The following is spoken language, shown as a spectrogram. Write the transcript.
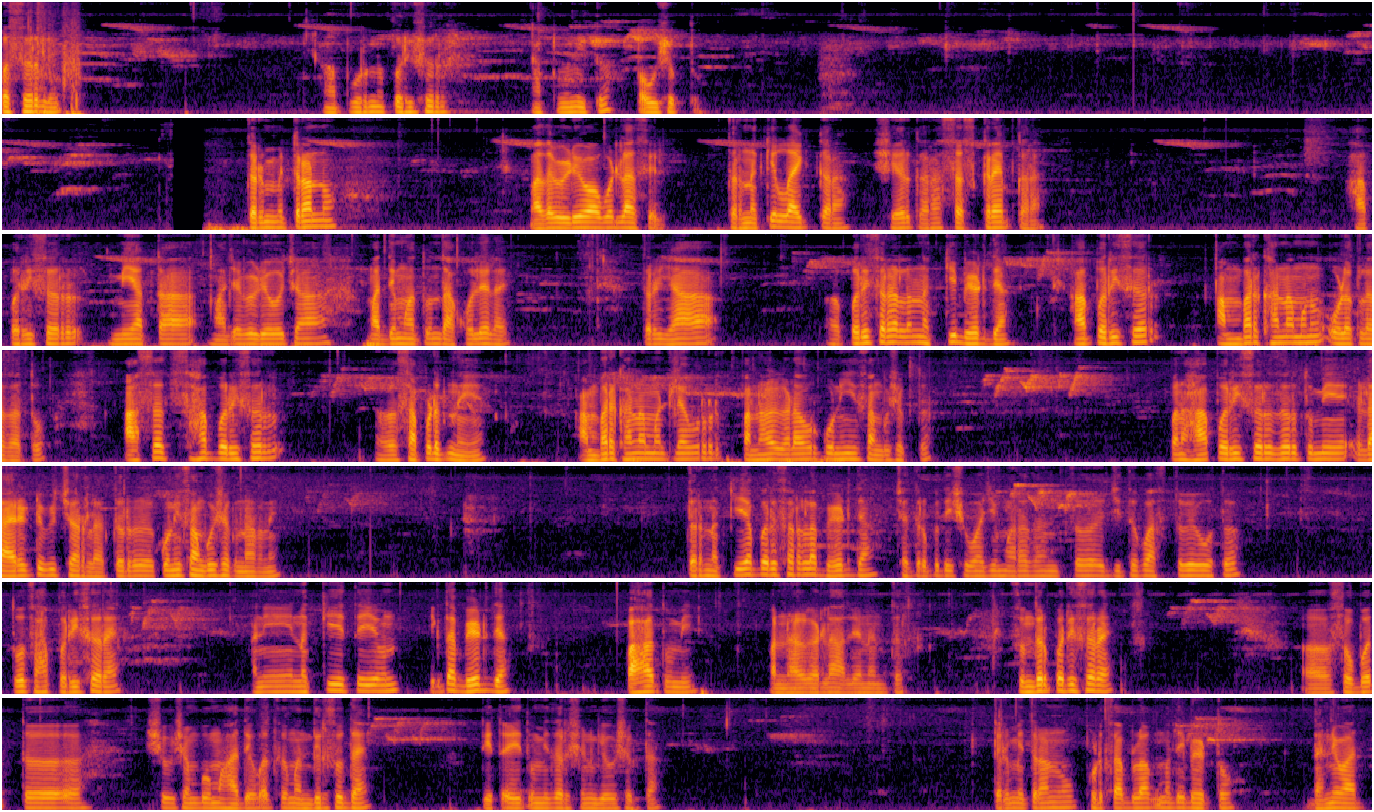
पसरले. हा पूर्ण परिसर आपण इथं पाहू शकतो. तर मित्रांनो माझा व्हिडिओ आवडला असेल तर नक्की लाईक करा शेअर करा सबस्क्राईब करा. हा परिसर मी आता माझ्या व्हिडिओच्या माध्यमातून दाखवलेला आहे. तर ह्या परिसराला नक्की भेट द्या. हा परिसर अंबारखाना म्हणून ओळखला जातो. असंच हा परिसर सापडत नाही आहे आंबारखाना म्हटल्यावर पन्हाळगडावर कोणीही सांगू शकतं? पण हा परिसर जर तुम्ही डायरेक्ट विचारला तर कोणी सांगू शकणार नाही. तर नक्की या परिसराला भेट द्या. छत्रपती शिवाजी महाराजांचं जिथं वास्तव्य होतं तोच हा परिसर आहे. आणि नक्की इथे येऊन एकदा भेट द्या. पहा तुम्ही पन्हाळगडला आल्यानंतर. सुंदर परिसर आहे. सोबत शिवशंभू महादेवाचं मंदिरसुद्धा आहे. तिथंही तुम्ही दर्शन घेऊ शकता. तर मित्रांनो पुढचा ब्लॉगमध्ये भेटतो. धन्यवाद.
